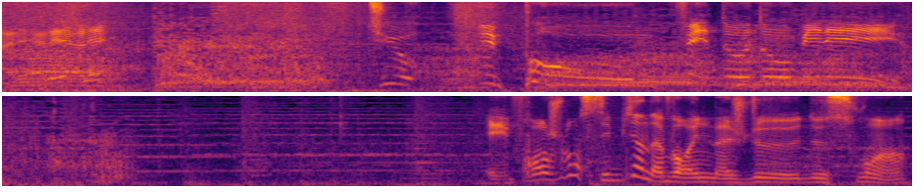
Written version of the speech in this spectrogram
Allez, allez, allez. Tue Et boum Fais dodo, Billy. Et franchement, c'est bien d'avoir une mage de, soins. Hein.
